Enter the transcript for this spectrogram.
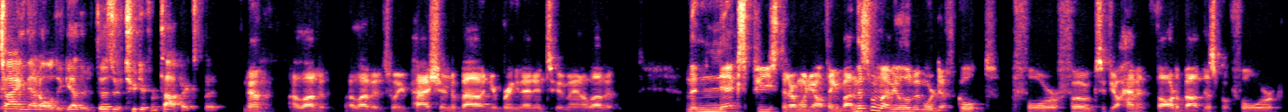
tying that all together, those are two different topics, but no, I love it. I love it. It's what you're passionate about and you're bringing that into it, man. I love it. The next piece that I want y'all to think about, and this one might be a little bit more difficult for folks if y'all haven't thought about this before,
